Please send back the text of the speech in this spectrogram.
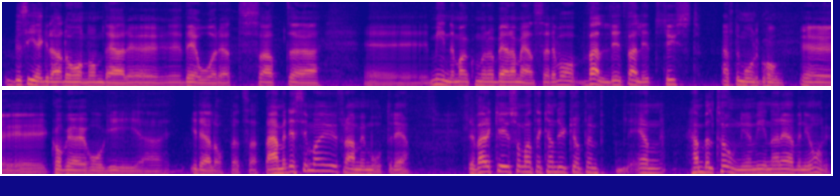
besegrade honom där eh, det året. Så att eh, eh, minne man kommer att bära med sig. Det var väldigt, väldigt tyst efter målgång. Eh, kommer jag ihåg i, i det loppet. Så att, nej, men det ser man ju fram emot det. Det verkar ju som att det kan dyka upp en, en Hambletonian-vinnare även i år.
